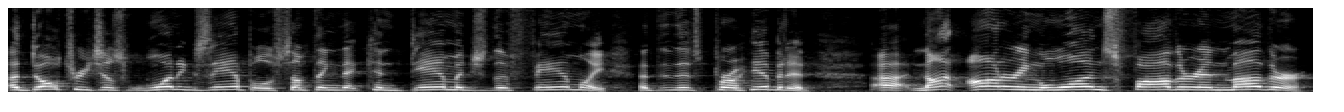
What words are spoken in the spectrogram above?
Adultery is just one example of something that can damage the family, that's prohibited. Uh, not honoring one's father and mother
